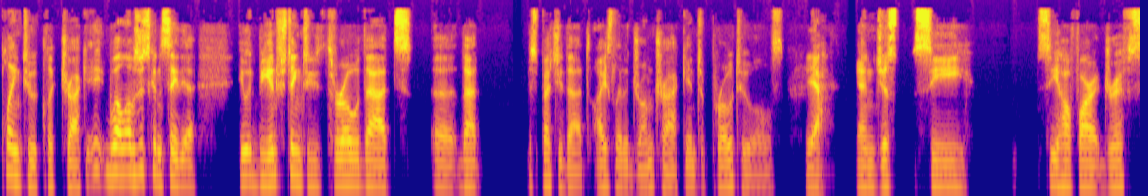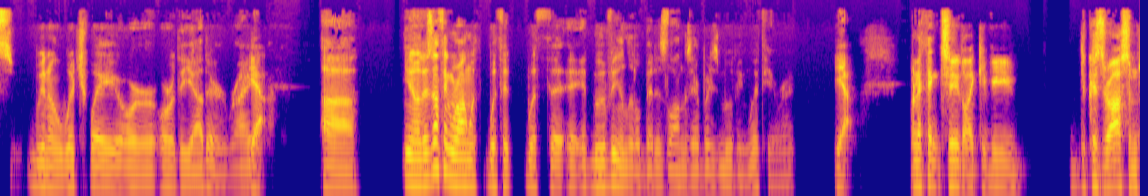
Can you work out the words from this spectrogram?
playing to a click track. It, well, I was just going to say that it would be interesting to throw that uh, that especially that isolated drum track into Pro Tools. Yeah. and just see see how far it drifts. You know, which way or or the other. Right. Yeah. Uh, you know, there's nothing wrong with with it with the, it moving a little bit as long as everybody's moving with you, right? Yeah. And I think too, like if you because there are some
